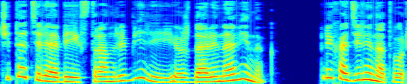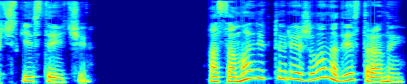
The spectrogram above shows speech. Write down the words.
Читатели обеих стран любили ее, ждали новинок, приходили на творческие встречи. А сама Виктория жила на две страны,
